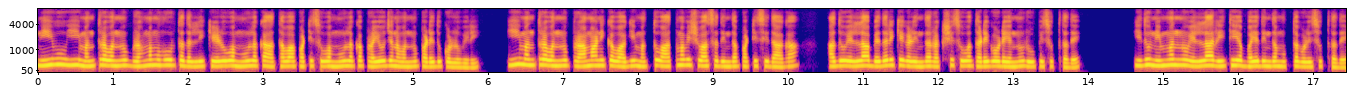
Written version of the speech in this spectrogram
ನೀವು ಈ ಮಂತ್ರವನ್ನು ಬ್ರಹ್ಮಮುಹೂರ್ತದಲ್ಲಿ ಕೇಳುವ ಮೂಲಕ ಅಥವಾ ಪಠಿಸುವ ಮೂಲಕ ಪ್ರಯೋಜನವನ್ನು ಪಡೆದುಕೊಳ್ಳುವಿರಿ. ಈ ಮಂತ್ರವನ್ನು ಪ್ರಾಮಾಣಿಕವಾಗಿ ಮತ್ತು ಆತ್ಮವಿಶ್ವಾಸದಿಂದ ಪಠಿಸಿದಾಗ, ಅದು ಎಲ್ಲಾ ಬೆದರಿಕೆಗಳಿಂದ ರಕ್ಷಿಸುವ ತಡೆಗೋಡೆಯನ್ನು ರೂಪಿಸುತ್ತದೆ. ಇದು ನಿಮ್ಮನ್ನು ಎಲ್ಲಾ ರೀತಿಯ ಭಯದಿಂದ ಮುಕ್ತಗೊಳಿಸುತ್ತದೆ.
